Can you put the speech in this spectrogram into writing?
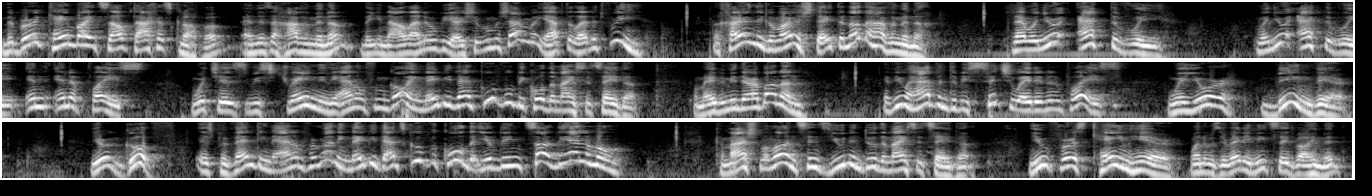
The bird came by itself, to tachas knafav, and there's a havamina that you're not allowed to be yoshev u'mashamra. You have to let it free. The in the Gemara state another havamina. That when you're actively, when you're actively in, in a place which is restraining the animal from going, maybe that goof will be called the Ma'aset Seder. Or maybe Midarabanan if you happen to be situated in a place where you're being there, your goof is preventing the animal from running, maybe that's goof called that you're being tzad, the animal. Kamash Malon, since you didn't do the Maisit Seder, you first came here when it was already Nitzayid Vahimid,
